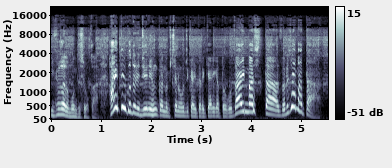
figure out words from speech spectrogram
いかがなもんでしょうか？はいということで12分間の記者のお時間いただきありがとうございました。それじゃあまた。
